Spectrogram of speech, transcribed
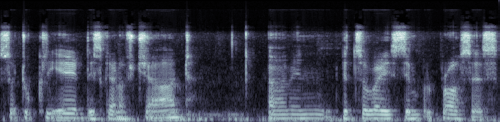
So to create this kind of chart I mean it's a very simple process.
